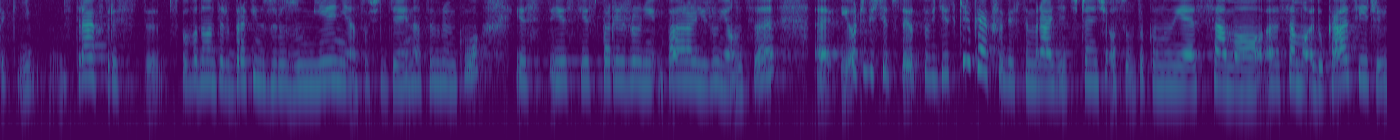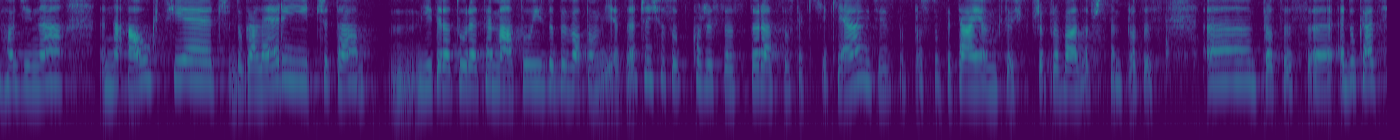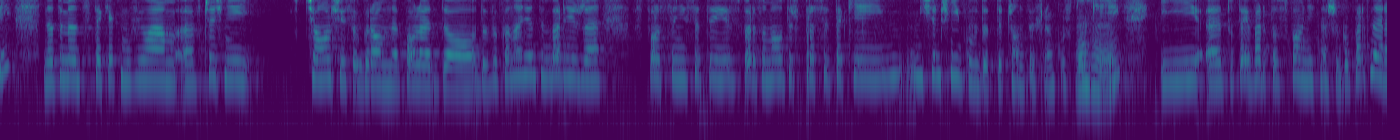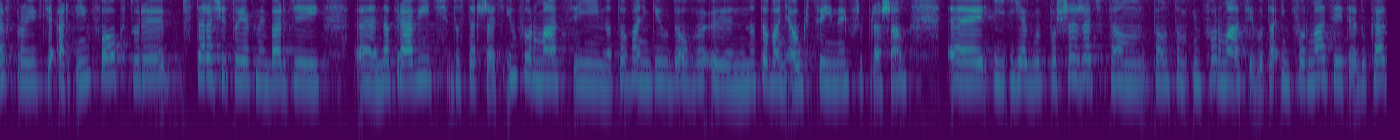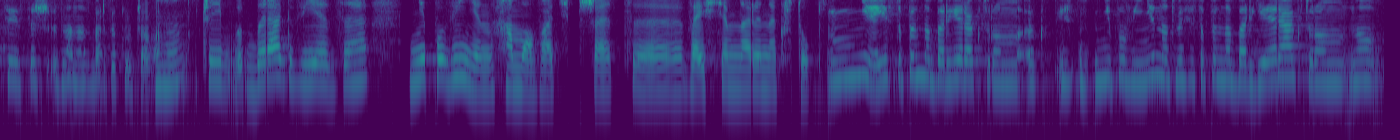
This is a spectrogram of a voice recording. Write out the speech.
taki strach, który jest spowodowany też brakiem zrozumienia, co się dzieje na tym rynku jest, jest, jest paraliżujący. E, I oczywiście tutaj odpowiedzi jest kilka, jak sobie z tym radzić. Część osób dokonuje samo, e, samo edukacji, czyli chodzi na, na aukcje, czy do galerii, czyta mm, literaturę tematu i zdobywa tą wiedzę. Część osób korzysta z doradców takich jak ja, gdzie po prostu pytają i ktoś ich przeprowadza przez ten proces, e, proces edukacji. Natomiast tak jak mówiłam wcześniej, wciąż jest ogromne pole do, do wykonania, tym bardziej, że w Polsce niestety jest bardzo mało też prasy takiej miesięczników dotyczących rynku sztuki. Mhm. I e, tutaj warto wspomnieć naszego partnera w projekcie Art Info, który stara się to jak najbardziej e, naprawić, dostarczać informacji, notowań giełdowych, y, notowań aukcyjnych, przepraszam, e, i jakby poszerzać tą, tą, tą informację, bo ta informacja i ta edukacja jest też dla nas bardzo kluczowa. Mhm. Czyli brak wiedzy nie powinien hamować przed e, wejściem na rynek sztuki. Nie, jest to pewna bariera, którą e, nie powinien, natomiast jest to pewna bariera, którą no,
